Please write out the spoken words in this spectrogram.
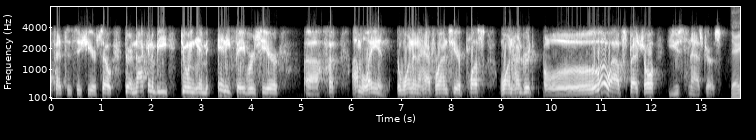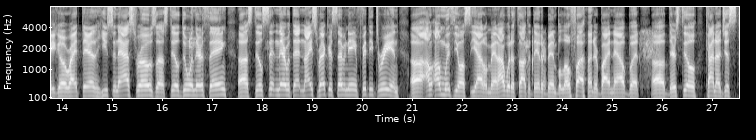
offenses this year. So they're not going to be doing him any favors here. Uh, I'm laying the one and a half runs here plus 100 blowout special Houston Astros. There you go, right there. The Houston Astros uh, still doing their thing, uh, still sitting there with that nice record, 78 53. And uh, I'm, I'm, with you on Seattle, man. I would have thought that they'd have been below 500 by now, but uh, they're still kind of just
